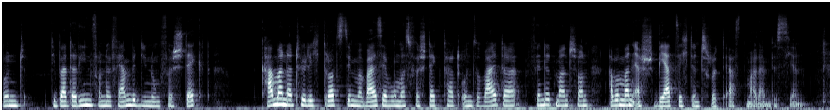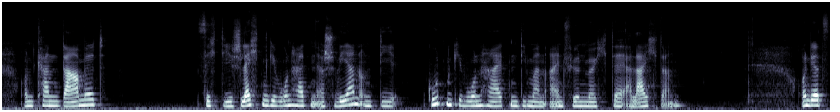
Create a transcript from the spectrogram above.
und die Batterien von der Fernbedienung versteckt. Kann man natürlich trotzdem, man weiß ja, wo man es versteckt hat und so weiter, findet man schon, aber man erschwert sich den Schritt erstmal ein bisschen und kann damit sich die schlechten Gewohnheiten erschweren und die guten Gewohnheiten, die man einführen möchte, erleichtern. Und jetzt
